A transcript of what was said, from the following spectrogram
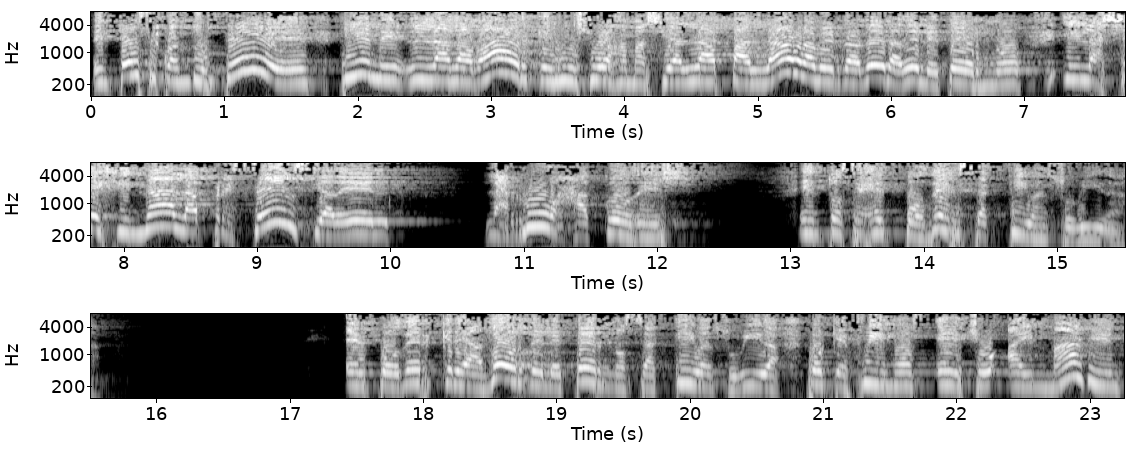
Entonces cuando usted tiene la lavar que es Josué Hamashiach, la palabra verdadera del Eterno, y la Shejinah, la presencia de Él, la Ruach HaKodesh, entonces el poder se activa en su vida. El poder creador del Eterno se activa en su vida porque fuimos hechos a imagen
